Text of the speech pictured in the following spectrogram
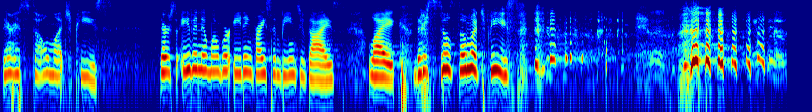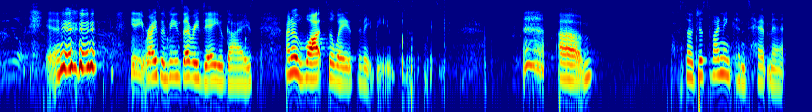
there is so much peace. There's even when we're eating rice and beans, you guys, like, there's still so much peace. you eat rice and beans every day, you guys. I know lots of ways to make beans, just in case you. Um, so just finding contentment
